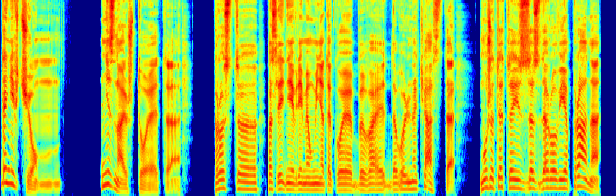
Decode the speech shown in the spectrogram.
да ни в чем. Не знаю, что это. Просто последнее время у меня такое бывает довольно часто. Может, это из-за здоровья прана?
